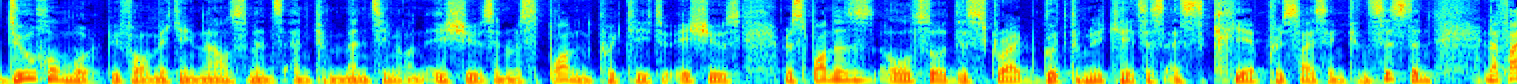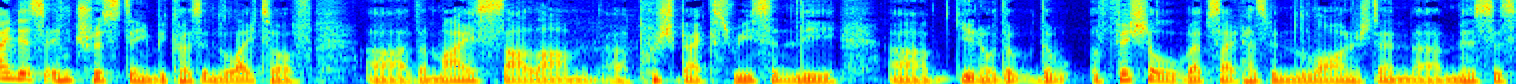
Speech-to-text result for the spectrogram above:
do homework before making announcements and commenting on issues and respond quickly to issues. Respondents also describe good communicators as clear, precise, and consistent. And I find this interesting because, in light of uh, the My Salam uh, pushbacks recently, um, you know, the, the official website has been launched, and uh, ministers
